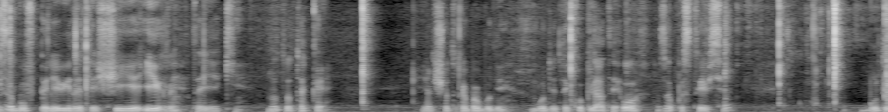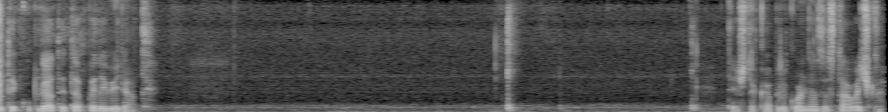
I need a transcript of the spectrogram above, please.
Забув перевірити, чи є ігри та які. Ну, то таке. Якщо треба буде, будете купляти. О, запустився. Будете купляти та перевіряти. Теж така прикольна заставочка.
